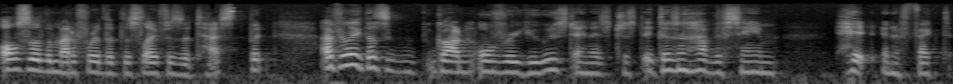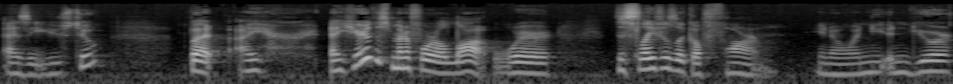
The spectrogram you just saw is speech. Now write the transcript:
also the metaphor that this life is a test, but I feel like that's gotten overused and it's just it doesn't have the same hit and effect as it used to. But I I hear this metaphor a lot where this life is like a farm, you know, and you and you're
